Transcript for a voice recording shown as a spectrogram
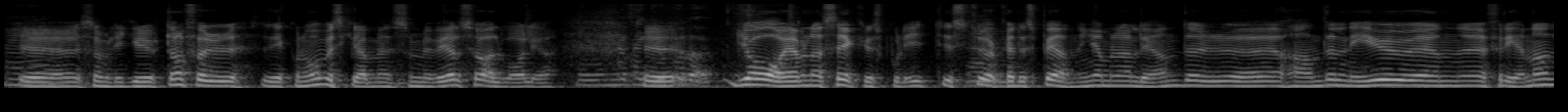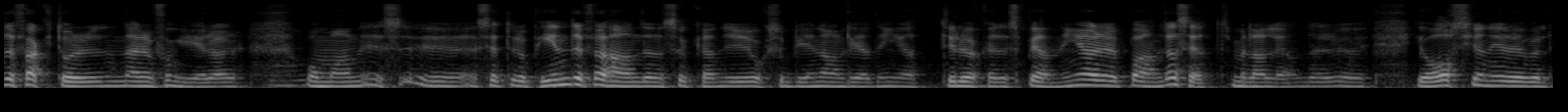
Mm. eh, som ligger utanför det ekonomiska men som är väl så allvarliga. Mm, då? Ja, jag menar säkerhetspolitiskt Mm. ökade spänningar mellan länder. Eh, Handeln är ju en eh, förenande faktor när den fungerar. Mm. Om man eh, sätter upp hinder för handeln så kan det ju också bli en anledning att, till ökade spänningar på andra sätt mellan länder. Eh, I Asien är det väl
